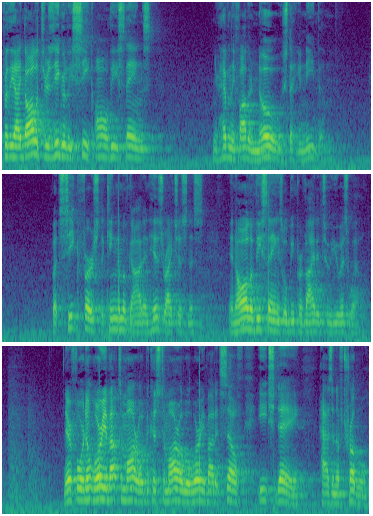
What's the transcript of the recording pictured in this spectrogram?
For the idolaters eagerly seek all these things. Your heavenly Father knows that you need them. But seek first the kingdom of God and his righteousness, and all of these things will be provided to you as well. Therefore, don't worry about tomorrow, because tomorrow will worry about itself. Each day has enough trouble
